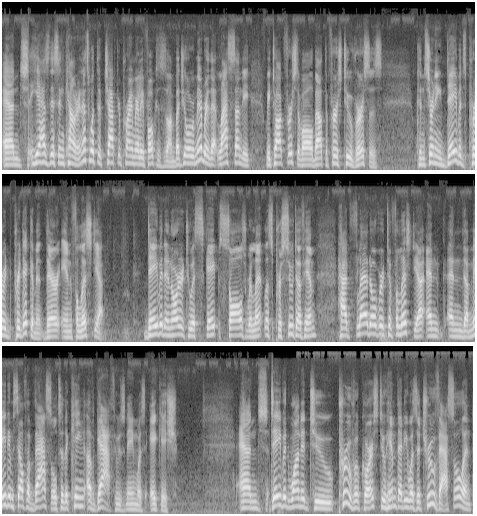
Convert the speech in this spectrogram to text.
And he has this encounter, and that's what the chapter primarily focuses on. But you'll remember that last Sunday we talked, first of all, about the first two verses concerning David's predicament there in Philistia. David, in order to escape Saul's relentless pursuit of him, had fled over to Philistia and, and uh, made himself a vassal to the king of Gath, whose name was Achish. And David wanted to prove, of course, to him that he was a true vassal. And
